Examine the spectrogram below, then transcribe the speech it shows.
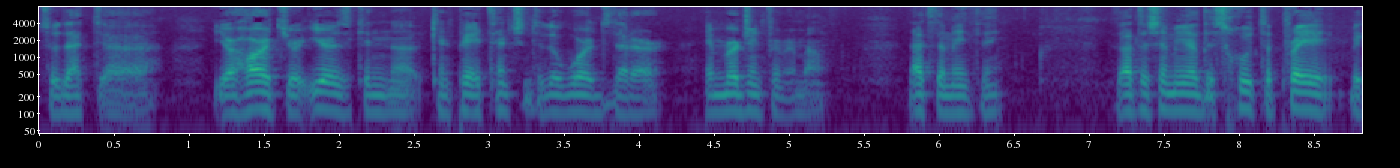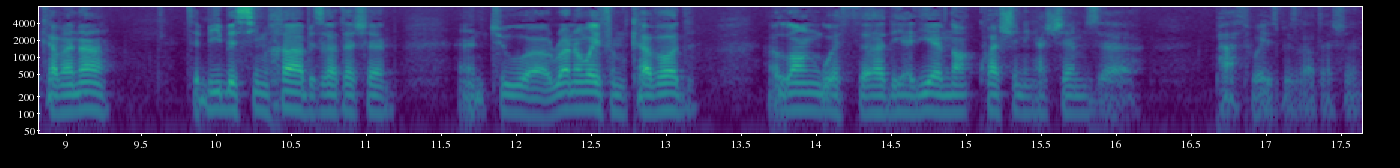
so that uh, your heart, your ears can uh, can pay attention to the words that are emerging from your mouth. That's the main thing. Zat Hashem, you have the schut to pray b'kavanah, to be b'simcha b'zrat Hashem, and to uh, run away from kavod, along with uh, the idea of not questioning Hashem's uh, pathways b'zrat Hashem.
